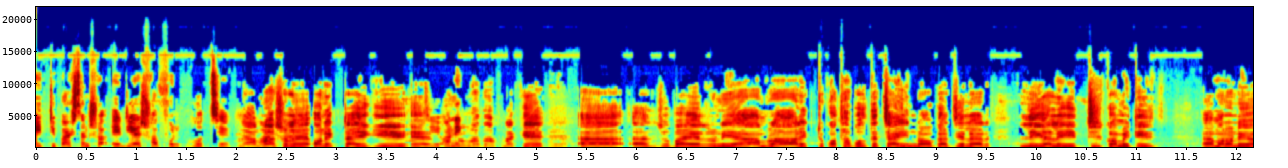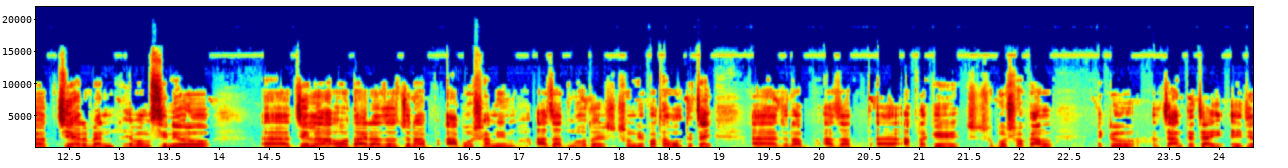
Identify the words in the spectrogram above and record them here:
এইটটি পার্সেন্ট এডিআর সফল হচ্ছে। মানে আমরা আসলে অনেকটা এগিয়ে ধন্যবাদ আপনাকে। জুবায়ের রুনিয়া আমরা আরেকটু কথা বলতে চাই। নওগাঁ জেলার লিগাল এইড কমিটির মাননীয় চেয়ারম্যান এবং সিনিয়র জেলা ও দায়রা জজ জনাব আবু শামীম আজাদ মহোদয়ের সঙ্গে কথা বলতে চাই। জনাব আজাদ আপনাকে শুভ সকাল। একটু জানতে চাই এই যে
